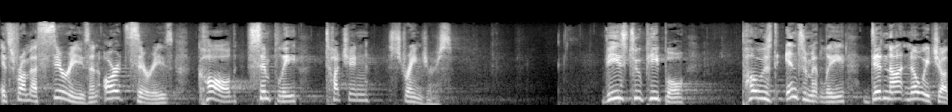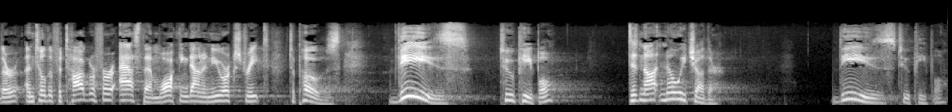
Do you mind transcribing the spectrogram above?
It's from a series, an art series called simply Touching Strangers. These two people posed intimately did not know each other until the photographer asked them walking down a New York street to pose. These two people did not know each other. These two people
